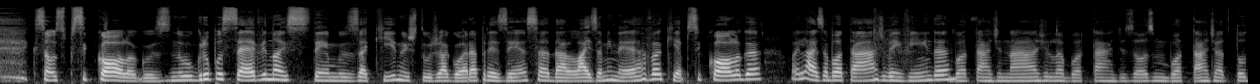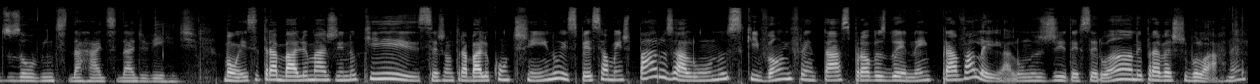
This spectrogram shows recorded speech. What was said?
que são os psicólogos. No grupo SEV, nós temos aqui no estúdio agora a presença da Laisa Minerva, que é psicóloga. Oi, Laisa, boa tarde, bem-vinda. Boa tarde, Nájila. Boa tarde, Zosmo. Boa tarde a todos os ouvintes da Rádio Cidade Verde. Bom, esse trabalho imagino que seja um trabalho contínuo, especialmente para os alunos que vão enfrentar as provas do Enem para valer, alunos de terceiro ano e pré-vestibular, né?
